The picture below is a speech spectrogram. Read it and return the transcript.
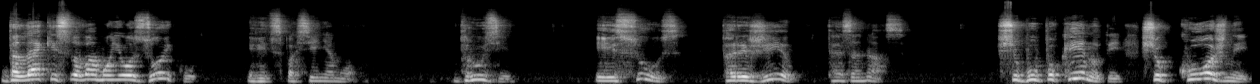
Далекі слова моєго зойку від спасіння мого. Друзі, Ісус пережив те за нас що був покинутий, щоб кожний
